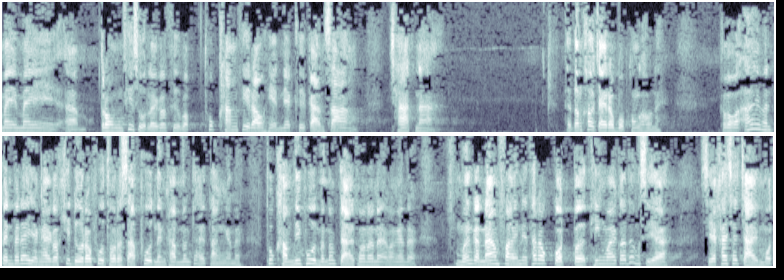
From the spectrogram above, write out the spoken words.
ไม่ไม่ตรงที่สุดเลยก็คือแบบทุกครั้งที่เราเห็นเนี่ยคือการสร้างชาติหน้า แต่ต้องเข้าใจระบบของเขานะเขาบอกว่าเอ้ยมันเป็นไปได้ยังไง ก็คิดดูเราพูดโทรศัพท์พูดหนึ่งคำต้องจ่ายตังค์กันนะทุกคำที่พูดมันต้องจ่ายเท่านั้นแหละว่างั้นแต่เหมือนกับน้ำไฟเนี่ยถ้าเรากดเปิดทิ้งไว้ก็ต้องเสีย เสียค่าใช้จ่ายหมด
